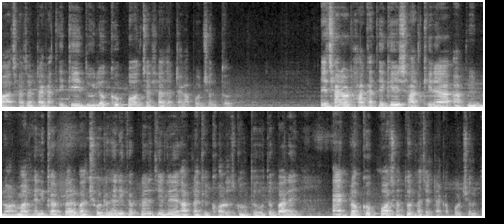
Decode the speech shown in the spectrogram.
পাঁচ হাজার টাকা থেকে দুই লক্ষ পঞ্চাশ হাজার টাকা পর্যন্ত। এছাড়াও ঢাকা থেকে সাতক্ষীরা আপনি নর্মাল হেলিকপ্টার বা ছোট হেলিকপ্টারে গেলে আপনাকে খরচ গুনতে হতে পারে এক লক্ষ পঁচাত্তর হাজার টাকা পর্যন্ত।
